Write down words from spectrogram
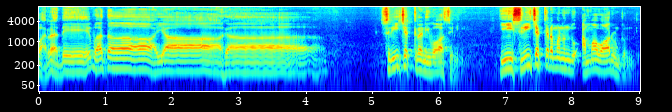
పరదేవతాయా. శ్రీచక్ర నివాసిని ఈ శ్రీచక్రమనందు అమ్మవారు ఉంటుంది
